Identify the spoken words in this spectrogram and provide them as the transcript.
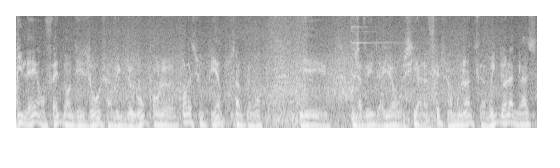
bilait en fait dans des eaux avec de l'eau pour le, pour tout simplement. Et vous avez d'ailleurs aussi à la flèche un moulin qui fabrique de la glace.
